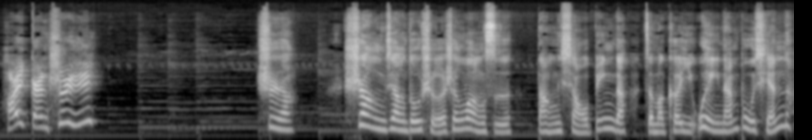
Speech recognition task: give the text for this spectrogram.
还敢迟疑？是啊，上将都舍生忘死当小兵的，怎么可以畏难不前呢？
